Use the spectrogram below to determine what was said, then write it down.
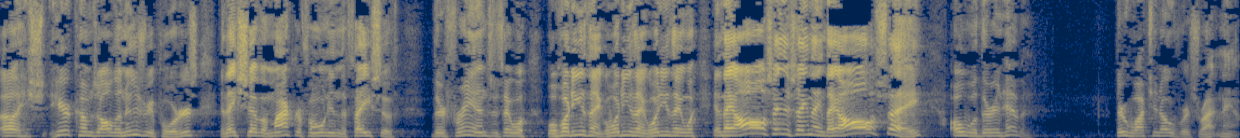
uh, here comes all the news reporters, and they shove a microphone in the face of their friends and say, well, well, what do you think? What do you think? What do you think? And they all say the same thing. They all say, oh, well, they're in heaven. They're watching over us right now.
